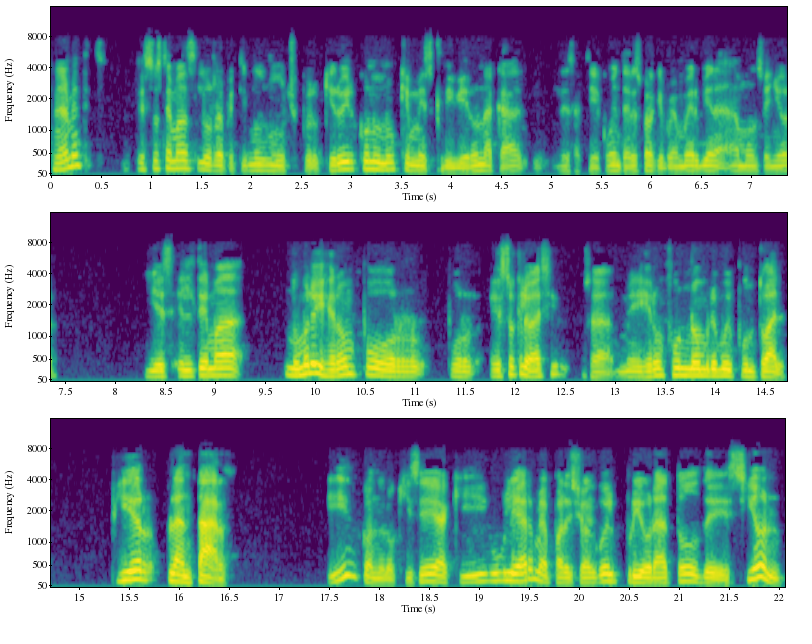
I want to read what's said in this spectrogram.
generalmente estos temas los repetimos mucho, pero quiero ir con uno que me escribieron acá, les activé comentarios para que puedan ver bien a, Monseñor, y es el tema no me lo dijeron por, por esto que le voy a decir, o sea, me dijeron fue un nombre muy puntual, Pierre Plantard. Y cuando lo quise aquí googlear, me apareció algo del Priorato de Sion,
